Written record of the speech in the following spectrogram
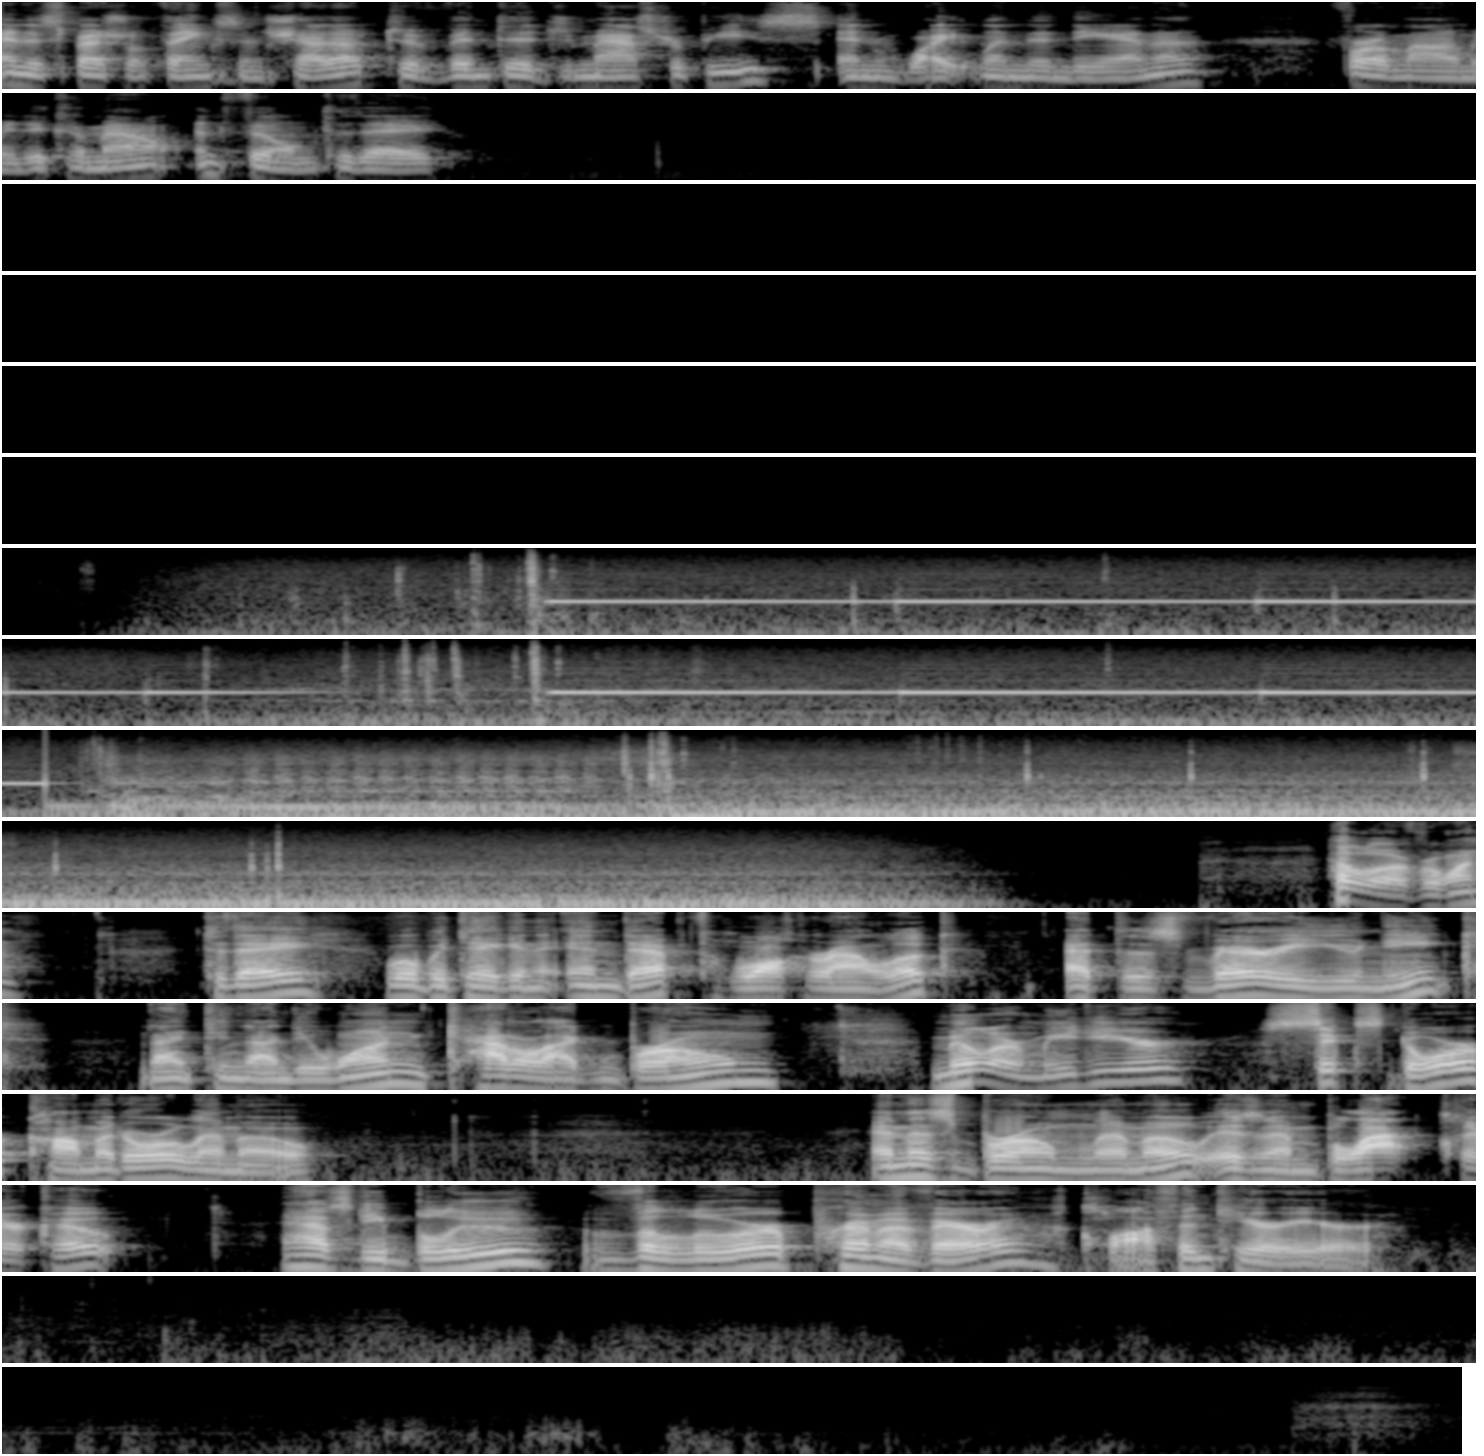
And a special thanks and shout out to Vintage Masterpiece in Whiteland, Indiana, for allowing me to come out and film today. Hello, everyone. Today we'll be taking an in depth walk around look at this very unique 1991 Cadillac Brougham Miller Meteor six door Commodore limo. And this Brougham limo is in black clear coat. It has the blue velour Primavera cloth interior.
